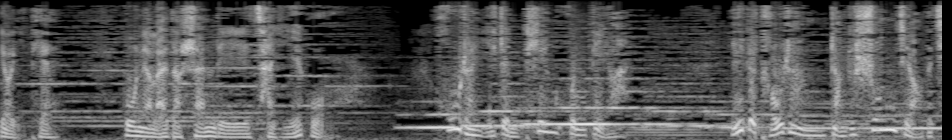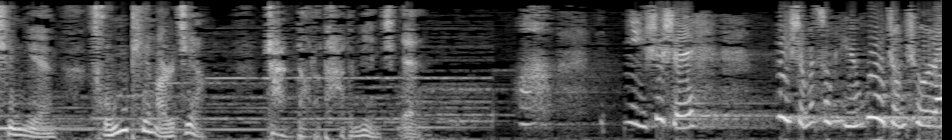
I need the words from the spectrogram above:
有一天，姑娘来到山里采野果，忽然一阵天昏地暗。一个头上长着双脚的青年从天而降，站到了她的面前。啊，你是谁？为什么从云雾中出来？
